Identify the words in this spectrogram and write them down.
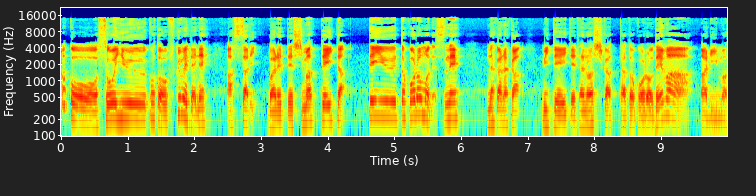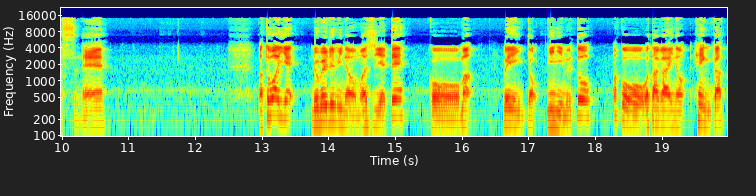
まあこう、そういうことを含めてね、あっさりバレてしまっていたっていうところもですね、なかなか見ていて楽しかったところではありますね。まあ、とはいえ、ロベルミナを交えて、こう、まあ、ウェインとニニムと、まあ、こう、お互いの変化っ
